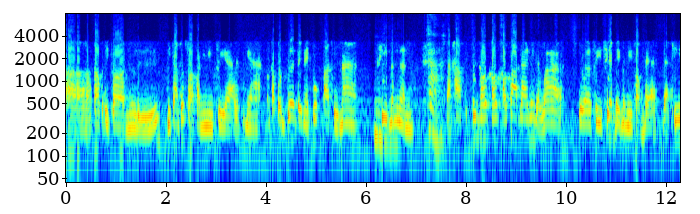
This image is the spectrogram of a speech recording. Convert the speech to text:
เอ่อเตาปฏิกรณ์หรือมีการทดสอบทางนิวเคลียร์อะไรพวกเนี้ยฮะมันก็ปนเปื้อนไปในพวกปลาทูน่า อืมที่น้ำเงินค่ะนะครับ ซึ่งเขาเขาเขาทราบได้เนื่องจากว่าตัวซีเซียมเองมันมีสองแบบ แบบที่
